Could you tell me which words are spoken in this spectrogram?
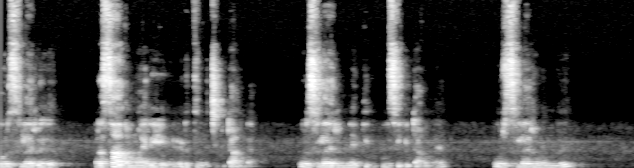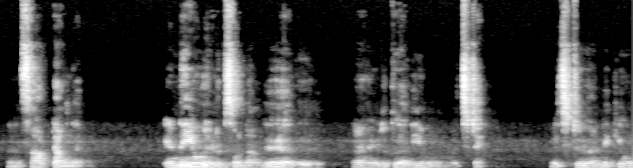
ஒரு சிலர் பிரசாதம் மாதிரி எடுத்து வச்சுக்கிட்டாங்க. ஒரு சிலர் நெத்திக்கு பூசிக்கிட்டாங்க. ஒரு சிலர் வந்து சாப்பிட்டாங்க. என்னையும் எடுக்க சொன்னாங்க. அது நான் எடுத்து அதையும் வச்சிட்டேன். வச்சுட்டு அன்னைக்கும்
